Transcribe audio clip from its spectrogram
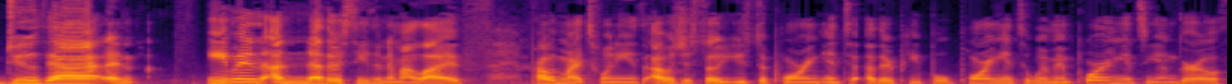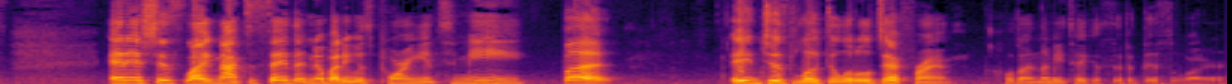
do that. And even another season in my life, probably my 20s, I was just so used to pouring into other people, pouring into women, pouring into young girls and it's just like, not to say that nobody was pouring into me, but it just looked a little different. Hold on, let me take a sip of this water.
